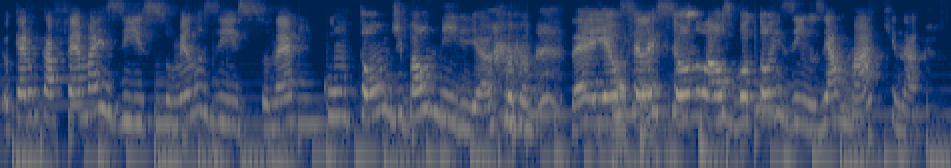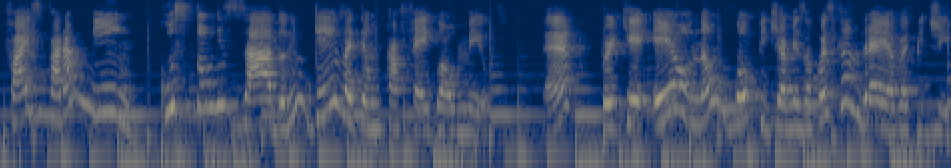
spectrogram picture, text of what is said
eu quero um café mais isso, menos isso, né? Com um tom de baunilha, né? E eu Nossa. seleciono lá os botõezinhos e a máquina faz para mim, customizado. Ninguém vai ter um café igual o meu né? Porque eu não vou pedir a mesma coisa que a Andrea vai pedir.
